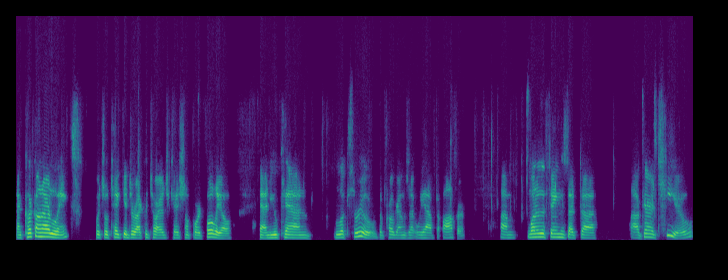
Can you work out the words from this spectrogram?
And click on our links, which will take you directly to our educational portfolio. And you can look through the programs that we have to offer. Um, one of the things that uh, I'll guarantee you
